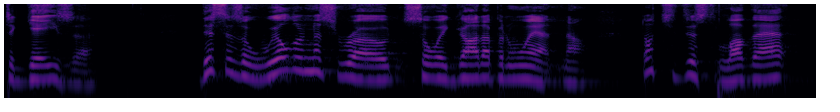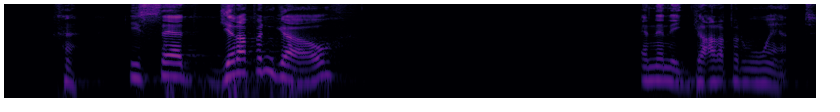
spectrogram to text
to Gaza. This is a wilderness road, so he got up and went. Now, don't you just love that? he said, Get up and go. And then he got up and went.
